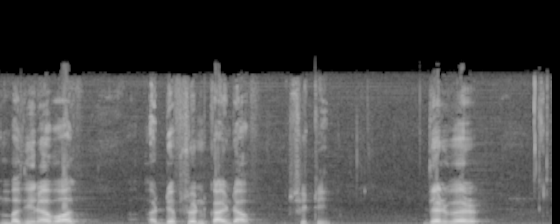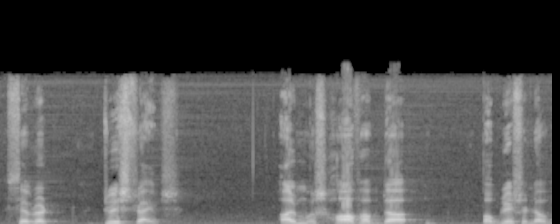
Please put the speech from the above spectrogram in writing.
Medina was a different kind of city there were several Jewish tribes. Almost half of the population of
